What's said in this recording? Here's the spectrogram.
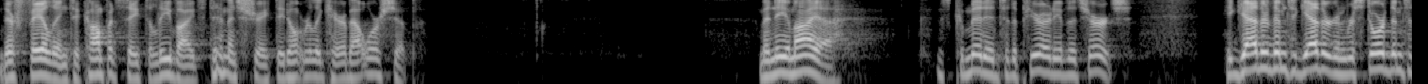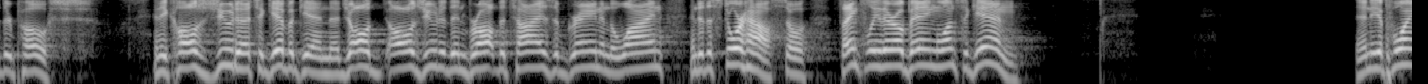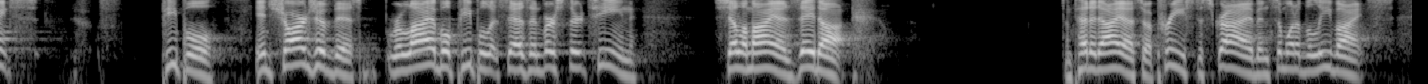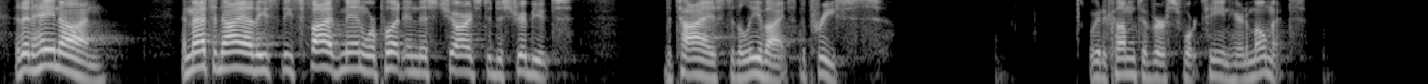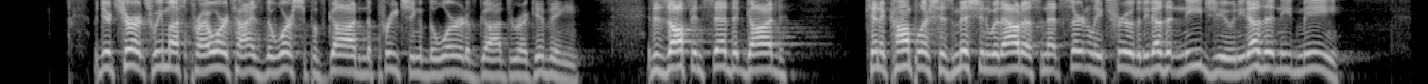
they're failing to compensate the Levites, demonstrate they don't really care about worship. But Nehemiah was committed to the purity of the church. He gathered them together and restored them to their posts. And he calls Judah to give again. All, all Judah then brought the tithes of grain and the wine into the storehouse. So thankfully, they're obeying once again. And he appoints people in charge of this, reliable people, it says in verse 13 Shelemiah, Zadok, and Pedadiah, so a priest, a scribe, and someone of the Levites. And then Hanan and Mattaniah, these, these five men were put in this charge to distribute the tithes to the Levites, the priests. We're going to come to verse 14 here in a moment. But, dear church, we must prioritize the worship of God and the preaching of the Word of God through our giving. It is often said that God can accomplish his mission without us, and that's certainly true, that he doesn't need you and he doesn't need me.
